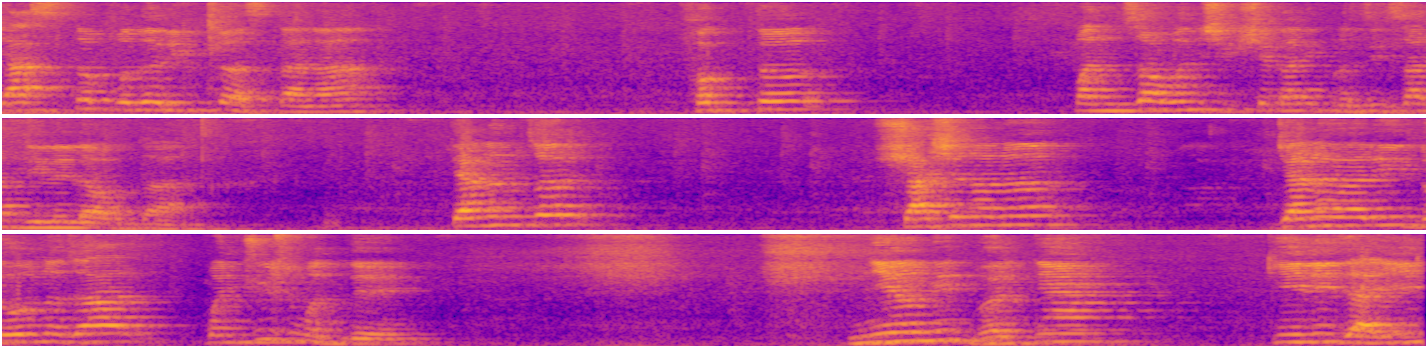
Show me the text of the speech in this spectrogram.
जास्त पद रिक्त असताना फक्त पंचावन्न शिक्षकांनी प्रतिसाद दिलेला होता. त्यानंतर शासनानं जानेवारी दोन हजार पंचवीसमध्ये नियमित भरती केली जाईल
